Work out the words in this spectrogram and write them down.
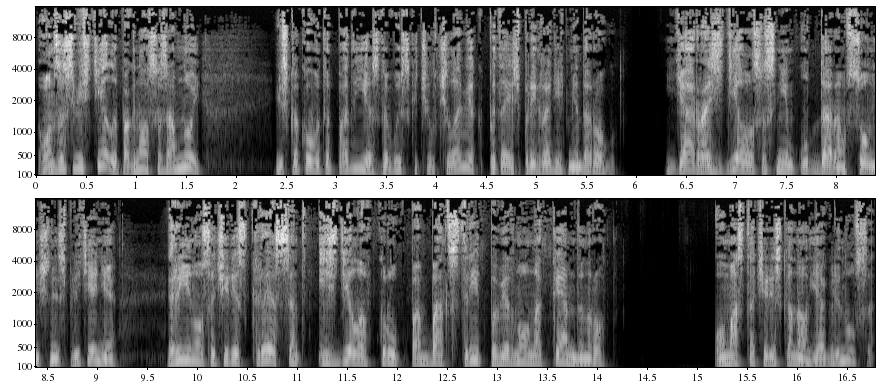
Он засвистел и погнался за мной. Из какого-то подъезда выскочил человек, пытаясь преградить мне дорогу. Я разделался с ним ударом в солнечное сплетение, ринулся через Крессент и, сделав круг по Бат-стрит, повернул на Кэмден-рот. У моста через канал я оглянулся.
